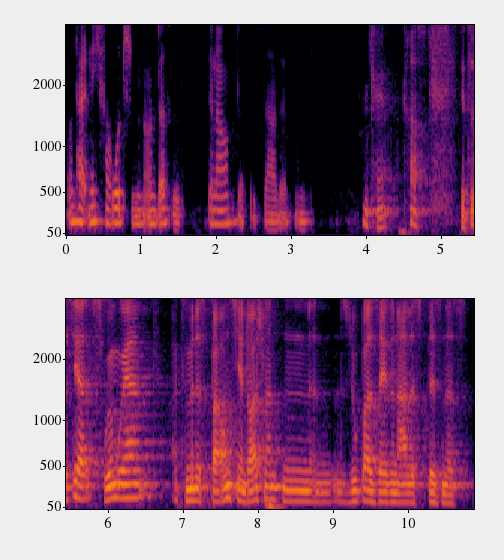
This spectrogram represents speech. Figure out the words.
und halt nicht verrutschen. Und das ist, genau, das ist da der Punkt. Okay, krass. Jetzt ist ja Swimwear, zumindest bei uns hier in Deutschland, ein, ein super saisonales Business.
